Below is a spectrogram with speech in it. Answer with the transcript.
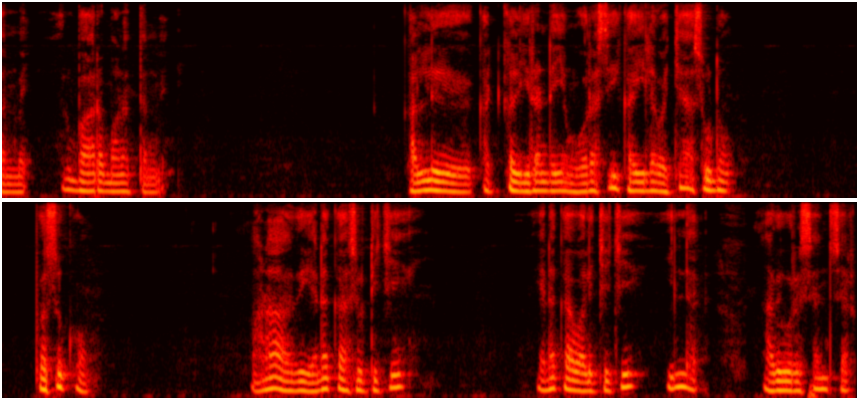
தன்மை ஒரு பாரமான தன்மை. கல் கற்கள் இரண்டையும் உரசி கையில் வச்சா சுடும் பசுக்கும். ஆனால் அது எனக்கா சுட்டுச்சு எனக்கா வலிச்சிச்சு இல்லை அது ஒரு சென்சர்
